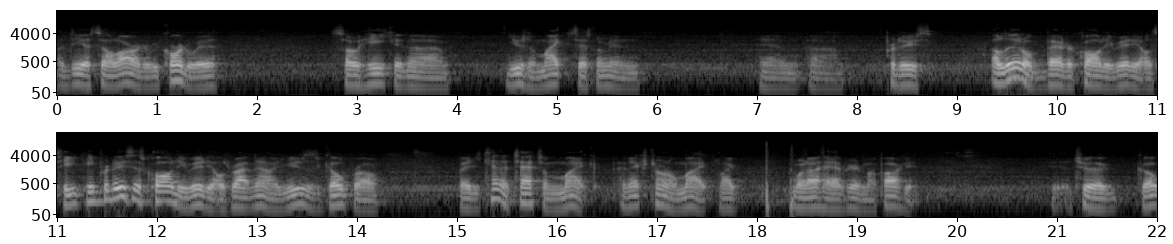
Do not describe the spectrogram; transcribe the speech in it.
a DSLR to record with, so he can uh, use a mic system and and um, produce a little better quality videos. He, he produces quality videos right now. He uses GoPro, but you can attach a mic, an external mic, like what I have here in my pocket, to a Go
